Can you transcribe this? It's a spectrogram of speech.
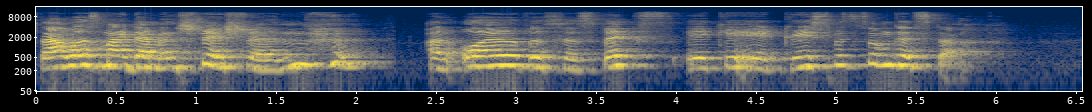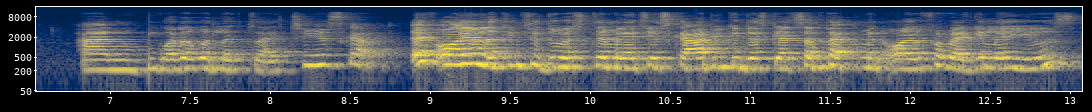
that was my demonstration on oil versus Vicks aka grease with some good stuff and what it would look like to your scalp. If all you're looking to do is stimulate your scalp, you can just get some peppermint oil for regular use.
